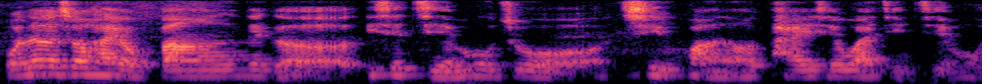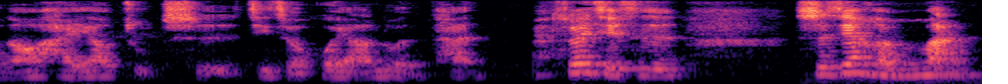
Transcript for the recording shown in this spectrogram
我那个时候还有帮那个一些节目做企划，然后拍一些外景节目，然后还要主持记者会啊、论坛，所以其实时间很满。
